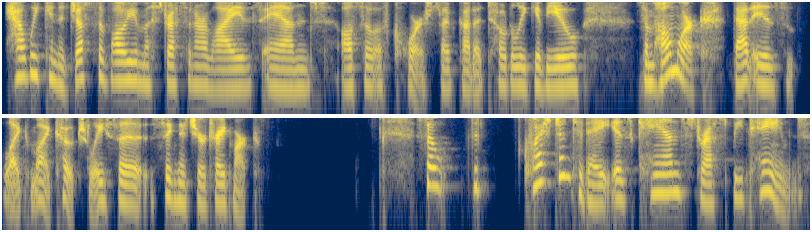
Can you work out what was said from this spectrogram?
how we can adjust the volume of stress in our lives. And also, of course, I've got to totally give you some homework. That is like my coach Lisa signature trademark. So the question today is can stress be tamed?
